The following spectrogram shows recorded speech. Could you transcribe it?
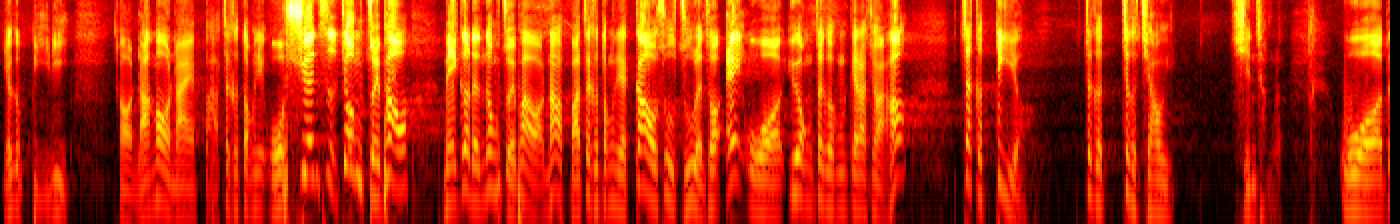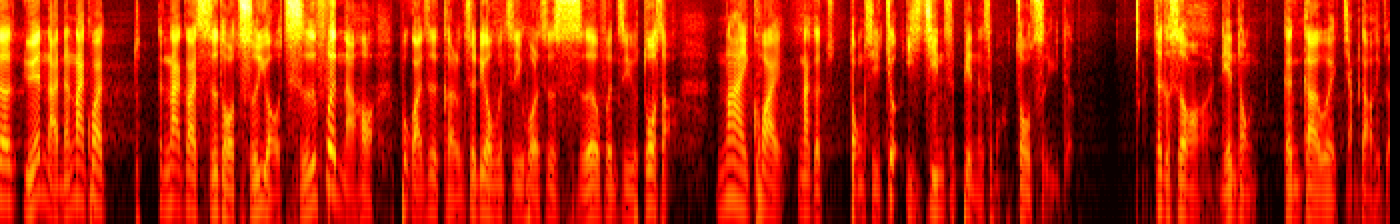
有个比例哦，然后来把这个东西，我宣誓就用嘴炮哦，每个人都用嘴炮哦，然后把这个东西告诉主人说，哎，我用这个东西跟他交换，好，这个地哦，这个这个交易形成了，我的原来的那块。那块石头持有持份呐，哈，不管是可能是六分之一或者是十二分之一多少，那一块那个东西就已经是变成什么周子瑜的。这个时候啊，连同跟各位讲到一个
